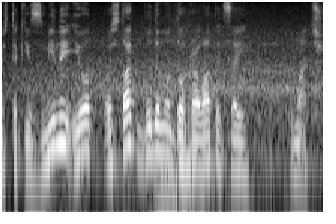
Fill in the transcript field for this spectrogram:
Ось такі зміни, і от ось так будемо догравати цей матч.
